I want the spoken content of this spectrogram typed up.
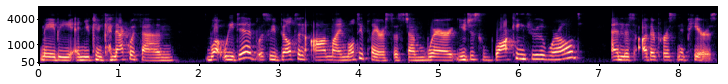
maybe, and you can connect with them, what we did was we built an online multiplayer system where you just walking through the world and this other person appears.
